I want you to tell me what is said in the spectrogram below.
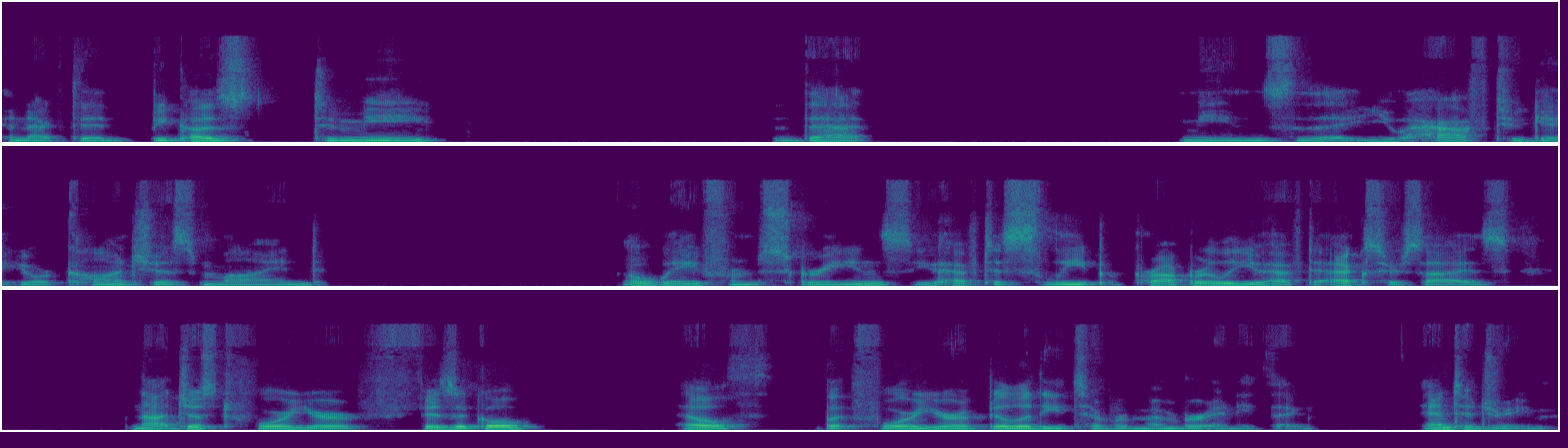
connected because to me, that means that you have to get your conscious mind away from screens. You have to sleep properly. You have to exercise, not just for your physical health, but for your ability to remember anything and to dream.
